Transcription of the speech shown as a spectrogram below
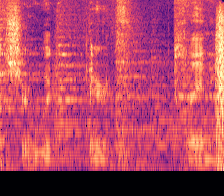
Not sure what they're planning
